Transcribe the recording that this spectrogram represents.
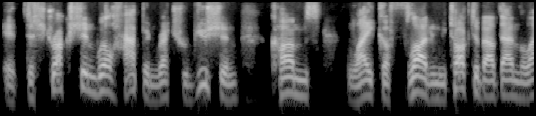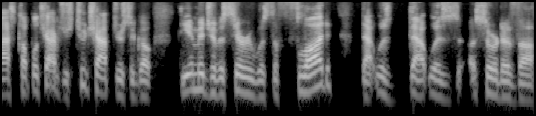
It, destruction will happen. Retribution comes like a flood. And we talked about that in the last couple of chapters. Two chapters ago, the image of Assyria was the flood that was that was sort of uh,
